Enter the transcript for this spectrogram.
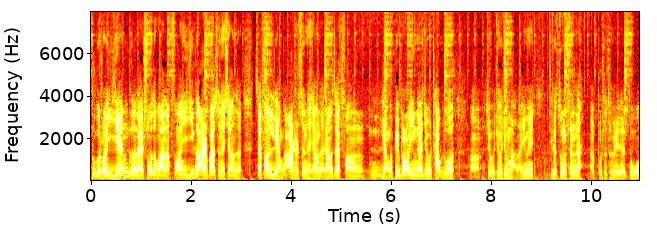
如果说严格来说的话呢，放一个二十八寸的箱子，再放两个二十寸的箱子，然后再放两个背包，应该就就差不多啊，就就就满了。因为这个纵深呢啊不是特别的多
